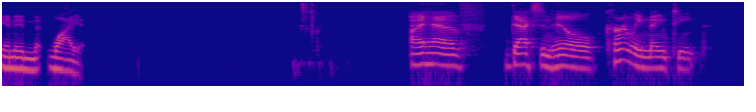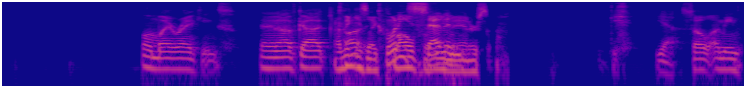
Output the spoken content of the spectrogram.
and in Wyatt. I have Daxton Hill currently 19th on my rankings, and I've got I think he's like 27 man or something. Yeah, so I mean,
